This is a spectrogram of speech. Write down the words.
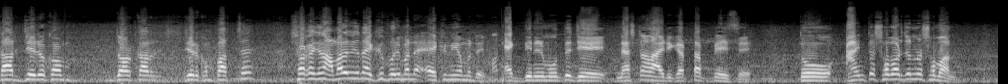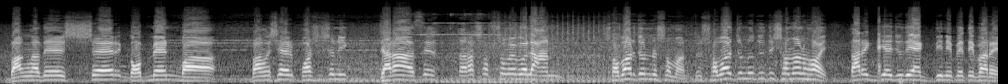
তার যেরকম দরকার যেরকম পাচ্ছে। সরকার যেন আমাদের যেন একই পরিমাণে, একই নিয়মে দেয়। একদিনের মধ্যে যে ন্যাশনাল আইডি কার্ডটা পেয়েছে, তো আইন তো সবার জন্য সমান। বাংলাদেশের গভর্নমেন্ট বা বাংলাদেশের প্রশাসনিক যারা আছে, তারা সবসময় বলে আন, সবার জন্য সমান। তো সবার জন্য যদি সমান হয়, তারেক দিয়ে যদি একদিনে পেতে পারে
